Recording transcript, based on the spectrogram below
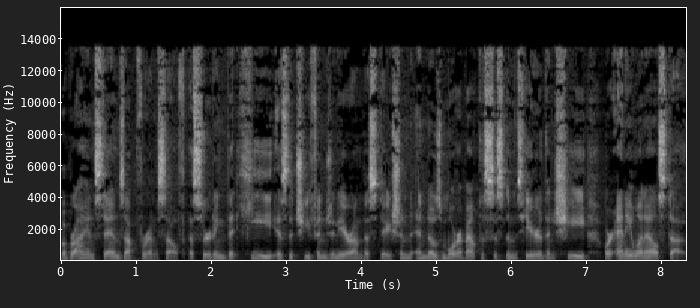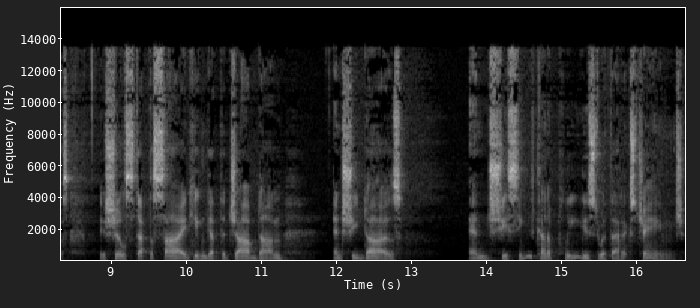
O'Brien stands up for himself, asserting that he is the chief engineer on this station and knows more about the systems here than she or anyone else does. If she'll step aside, he can get the job done, and she does, and she seems kind of pleased with that exchange.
